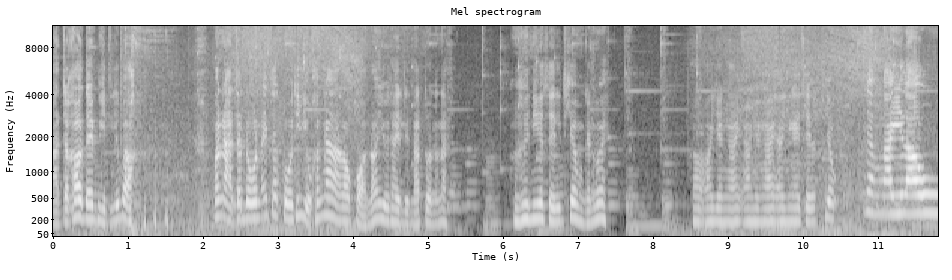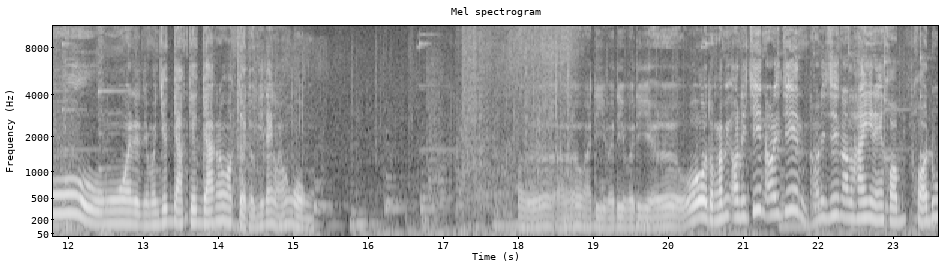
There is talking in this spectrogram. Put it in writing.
อาจจะเข้าใจผิดหรือเปล่า มันอาจจะโดนไอ้เจ้าตัวที่อยู่ข้างหน้าเราก่อนเนาะอยู่ไทยลินนัทตัวนั้นนะเฮ้ยนี่ก็เซเลเทียลเหมือนกันเว้ย เอาเอายังไง เอายังไง เอายังไงเซเลเทียลยังไงเรามัวเดี๋ยวมันยึกยักยึกยักแล้วมาเกิดตรงนี้ได้ไหมว่างง เออเออมาดีมาดีมาดีเออ โอ้ ตรงนั้นมีออริจิน ออริจิน ออริจินอะไรไหนขอ ขอดู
